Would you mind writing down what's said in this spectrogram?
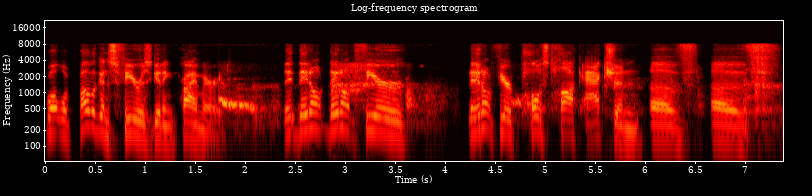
what Republicans fear is getting primaried. They, they don't they don't fear they don't fear post hoc action of of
